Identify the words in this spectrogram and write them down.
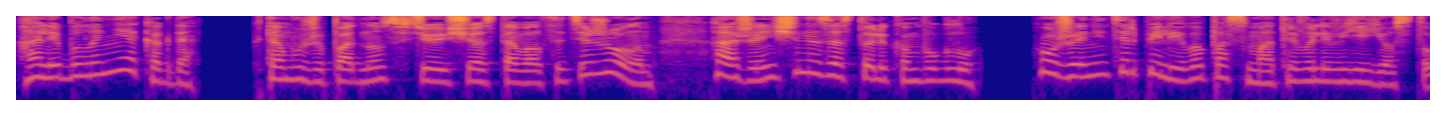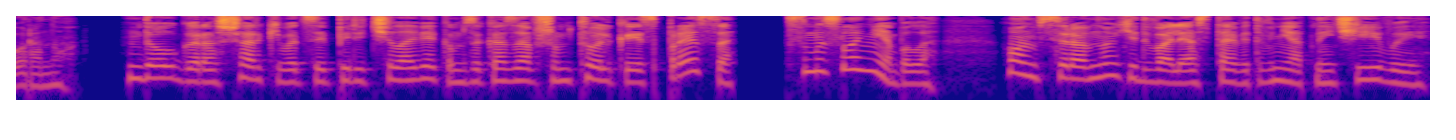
Али было некогда. К тому же поднос все еще оставался тяжелым, а женщины за столиком в углу уже нетерпеливо посматривали в ее сторону. Долго расшаркиваться перед человеком, заказавшим только эспрессо, смысла не было. Он все равно едва ли оставит внятные чаевые.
